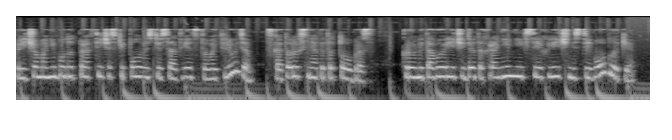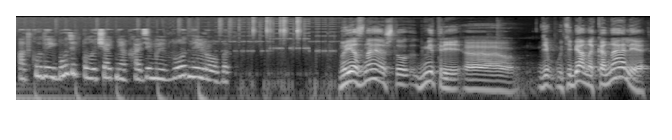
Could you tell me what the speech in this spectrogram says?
причем они будут практически полностью соответствовать людям, с которых снят этот образ. Кроме того, речь идет о хранении всех личностей в облаке, откуда и будет получать необходимый вводный робот. Но я знаю, что, Дмитрий, э, у тебя на канале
